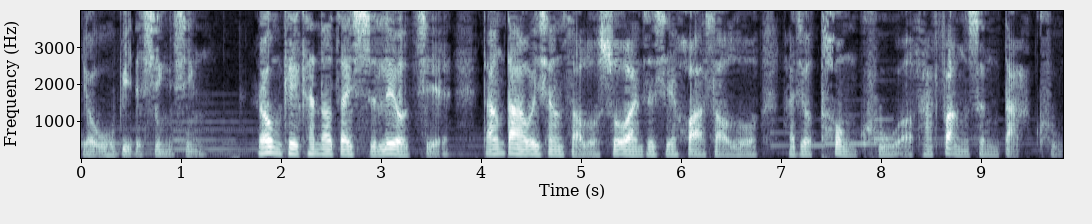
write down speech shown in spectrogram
有无比的信心。然后我们可以看到，在十六节，当大卫向扫罗说完这些话，扫罗他就痛哭哦，他放声大哭。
